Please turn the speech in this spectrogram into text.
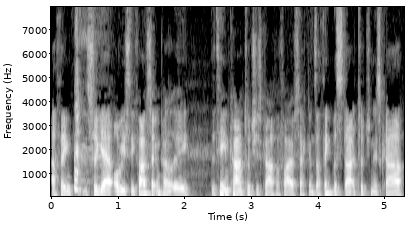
I think so. Yeah, obviously five second penalty. The team can't touch his car for five seconds. I think they started touching his car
